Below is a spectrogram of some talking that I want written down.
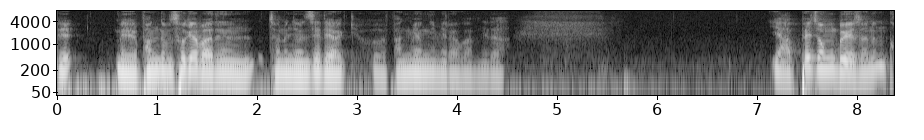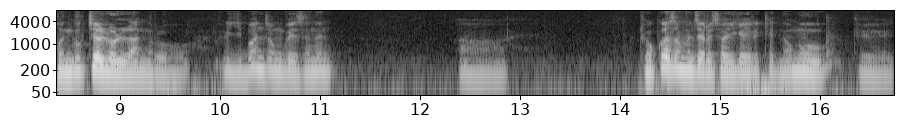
네, 네, 방금 소개받은 저는 연세대학교 박명림이라고 합니다. 이 앞에 정부에서는 건국절 논란으로 이번 정부에서는 어, 교과서 문제로 저희가 이렇게 너무 그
